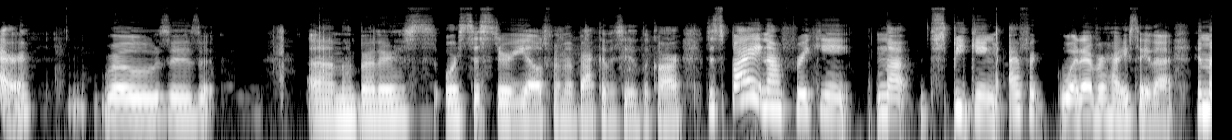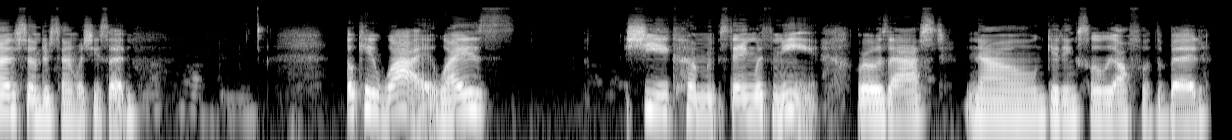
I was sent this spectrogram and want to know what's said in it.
there. Rose's um brothers or sister yelled from the back of the seat of the car. Despite not freaking not speaking I Afri- whatever how you say that, he managed to understand what she said. Okay, why? Why is she come staying with me? Rose asked, now getting slowly off of the bed.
